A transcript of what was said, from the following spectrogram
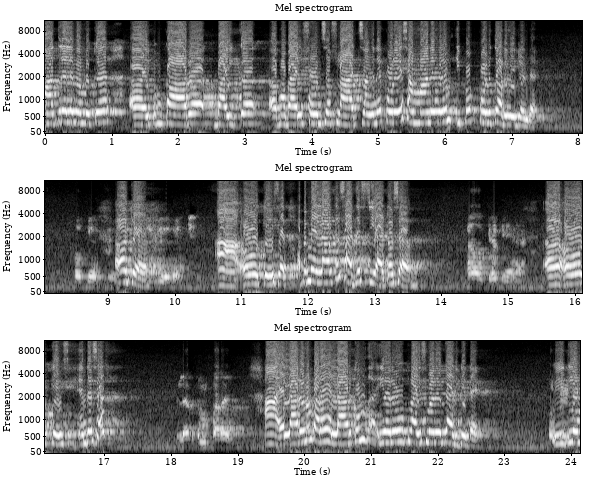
മാത്രമല്ല നമുക്ക് ഇപ്പം car bike mobile phones flats അങ്ങനെ കുറെ സമ്മാനങ്ങളും ഇപ്പൊ കൊടുത്തു തുടങ്ങിയിട്ടുണ്ട്. ഓക്കെ ആ ഓക്കെ സർ അപ്പം എല്ലാവർക്കും സജസ്റ്റ് ചെയ്യാട്ടോ കേട്ടോ സർ ഓക്കെ എന്താ സർ ആ എല്ലാരോടും പറയാം. എല്ലാവർക്കും ഈ ഒരു പ്രൈസ് മണി ഒക്കെ അടിക്കട്ടെ. വീട്ടിലും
